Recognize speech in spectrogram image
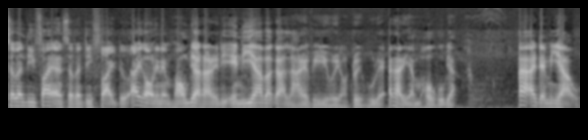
75 and 75တို့အဲ့ဒီကောင်လေးနဲ့မောင်းပြထားတယ်ဒီအိန္ဒိယဘက်ကလာတဲ့ဗီဒီယိုတွေတော့တွေ့ဘူးတဲ့အဲ့ဒါတွေကမဟုတ်ဘူးဗျအဲ့အဲ့တည်းမရဘူး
